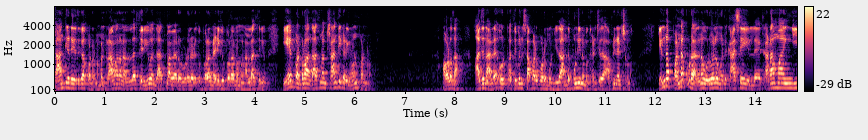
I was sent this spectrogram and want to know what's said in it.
சாந்தி அடையிறதுக்காக பண்ணுறோம் நம்ம ட்ராமாவில் நல்லா தெரியும் அந்த ஆத்மா வேற ஒரு உடல் எடுக்க போகிறோம் நடிக்க போகிறான்னு நமக்கு நல்லா தெரியும். ஏன் பண்ணுறோம் அந்த ஆத்மாவுக்கு சாந்தி கிடைக்கணும்னு பண்ணுறோம் அவ்வளோதான் அதனால ஒரு பத்து பேருக்கு சாப்பாடு போட முடியுதா அந்த புண்ணியம் நம்ம கிடைச்சதா? அப்படின்னு நினச்சிக்கணும். என்ன பண்ணக்கூடாதுன்னா ஒருவேளை உங்கள்கிட்ட காசே இல்லை கடன் வாங்கி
